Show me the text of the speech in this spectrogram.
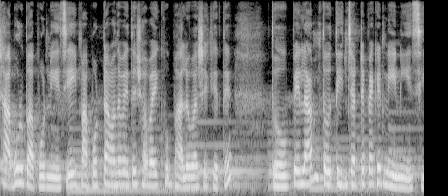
সাবুর পাঁপড় নিয়েছি। এই পাঁপড়টা আমাদের বাড়িতে সবাই খুব ভালোবাসে খেতে। তো পেলাম, তো তিন চারটে প্যাকেট নিয়ে নিয়েছি।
